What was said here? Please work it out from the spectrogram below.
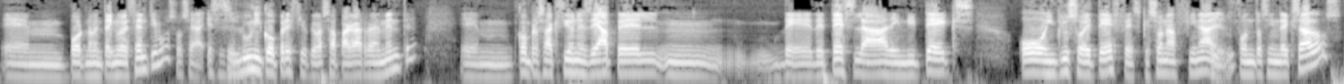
em, por 99 céntimos, o sea, ese es el único precio que vas a pagar realmente. Em, compras acciones de Apple, mm, de, de Tesla, de Inditex o incluso ETFs que son al final fondos indexados.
